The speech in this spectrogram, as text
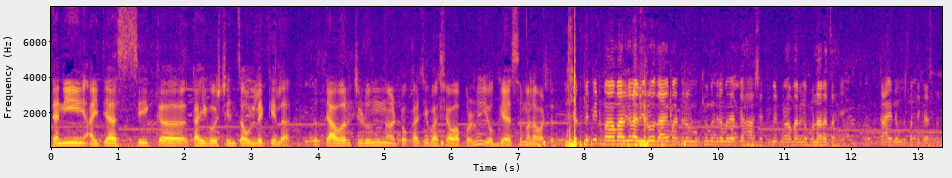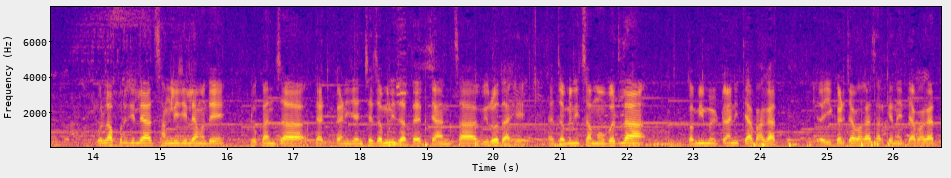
त्यांनी ऐतिहासिक काही गोष्टींचा उल्लेख केला. तर त्यावर चिडून टोकाची भाषा वापरणं योग्य आहे असं मला वाटत नाही. शक्तीपीठ महामार्गाला विरोध आहे मात्र मुख्यमंत्री म्हणतात की हा शक्तीपीठ महामार्ग होणारच आहे. काय नेमकं प्रतिक्रिया असणार? कोल्हापूर जिल्ह्यात सांगली जिल्ह्यामध्ये लोकांचा त्या ठिकाणी ज्यांच्या जमिनी जात आहेत त्यांचा विरोध आहे. त्या जमिनीचा मोबदला कमी मिळतो आणि त्या भागात इकडच्या भागासारख्या नाही त्या भागात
